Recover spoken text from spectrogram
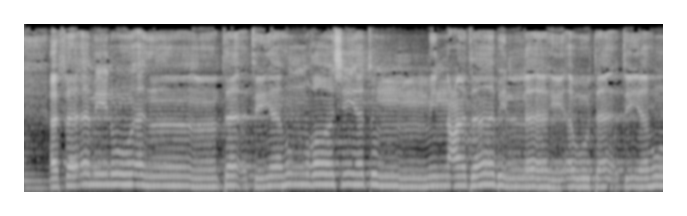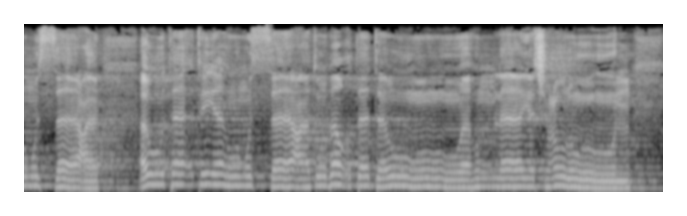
أفأمنوا أن تأتيهم غاشية من عذاب الله أو تأتيهم الساعة أو تأتيهم الساعة بغتة وهم لا يشعرون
